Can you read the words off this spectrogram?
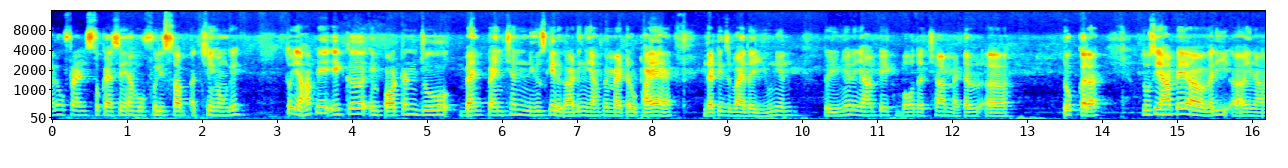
हेलो फ्रेंड्स तो कैसे हैं? होपफुली सब अच्छे होंगे। तो यहाँ पे एक इंपॉर्टेंट जो बैंक पेंशन न्यूज़ के रिगार्डिंग यहाँ पे मैटर उठाया है that is by the union तो यूनियन ने यहाँ पे एक बहुत अच्छा मैटर टुक करा। तो उसे यहाँ पे very in a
